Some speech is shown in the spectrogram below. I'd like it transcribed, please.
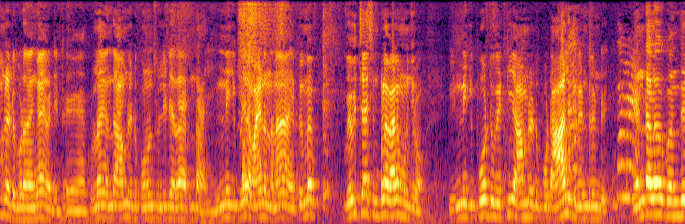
ஆம்லெட் போட வெங்காயம் வெட்டிட்டு இருக்கேன். குள்ளாய் வந்து ஆம்லெட் போகணும்னு சொல்லிட்டே தான் இருந்தா. இன்னைக்கு போய் வாங்கிட்டு வந்தேனா எப்பயுமே வெவிச்சா சிம்பிளாக வேலை முடிஞ்சிடும் இன்னைக்கு போட்டு வெட்டி ஆம்லெட் போட்டு ஆளுக்கு ரெண்டு ரெண்டு. எந்த அளவுக்கு வந்து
